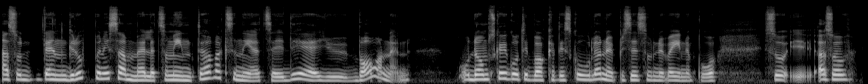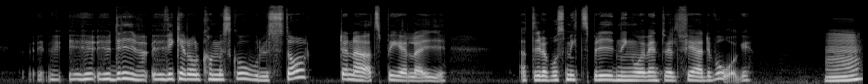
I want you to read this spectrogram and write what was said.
alltså den gruppen i samhället som inte har vaccinerat sig, det är ju barnen. Och de ska ju gå tillbaka till skolan nu, precis som du var inne på. Så alltså, hur, hur driv, vilken roll kommer skolstarterna att spela i att driva på smittspridning och eventuellt fjärde våg? Mm.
